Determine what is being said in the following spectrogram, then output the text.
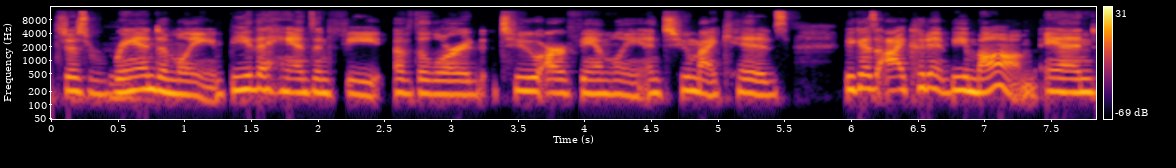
just mm-hmm. randomly be the hands and feet of the Lord to our family and to my kids because I couldn't be mom. And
